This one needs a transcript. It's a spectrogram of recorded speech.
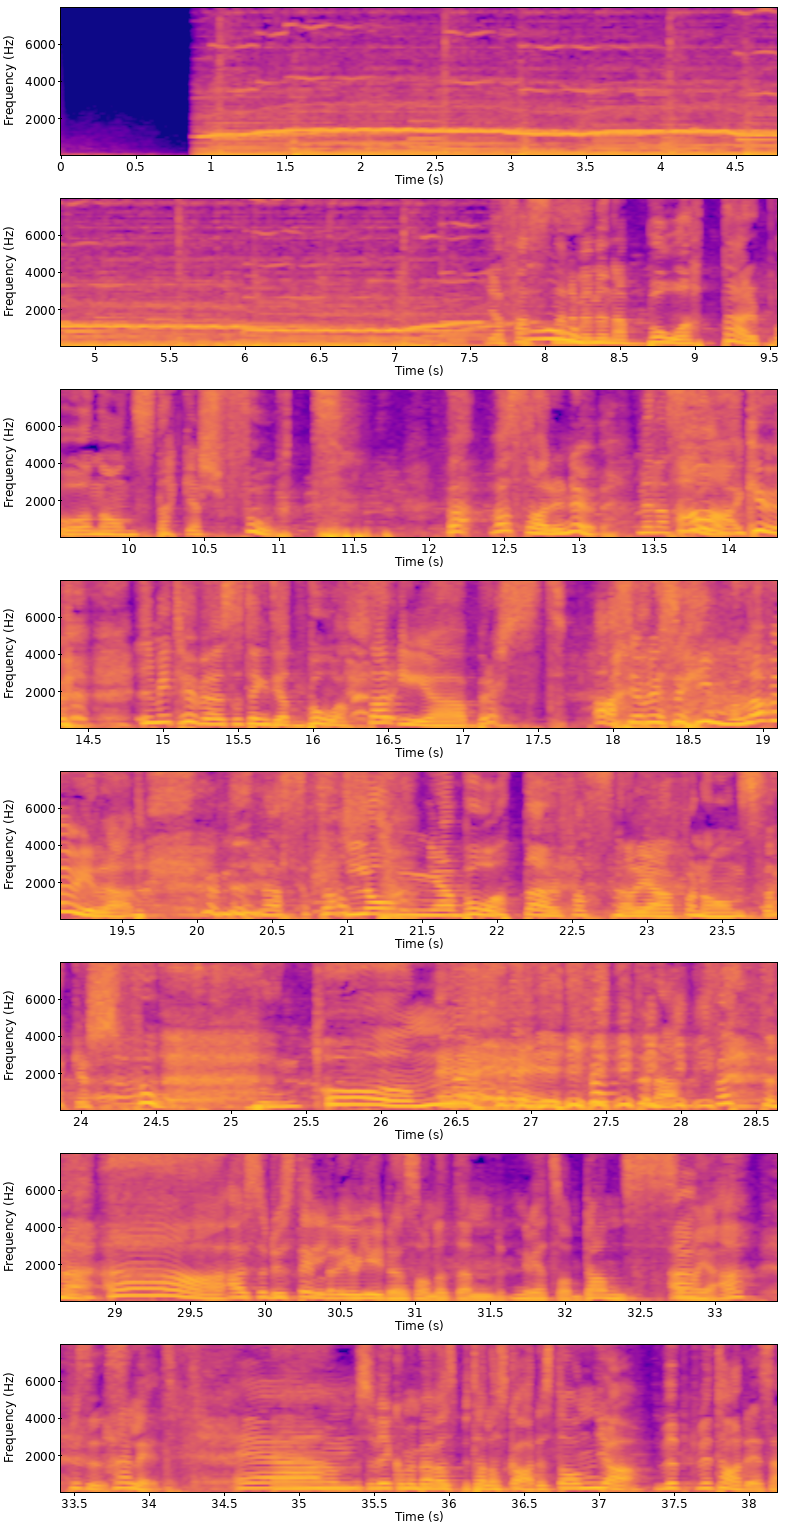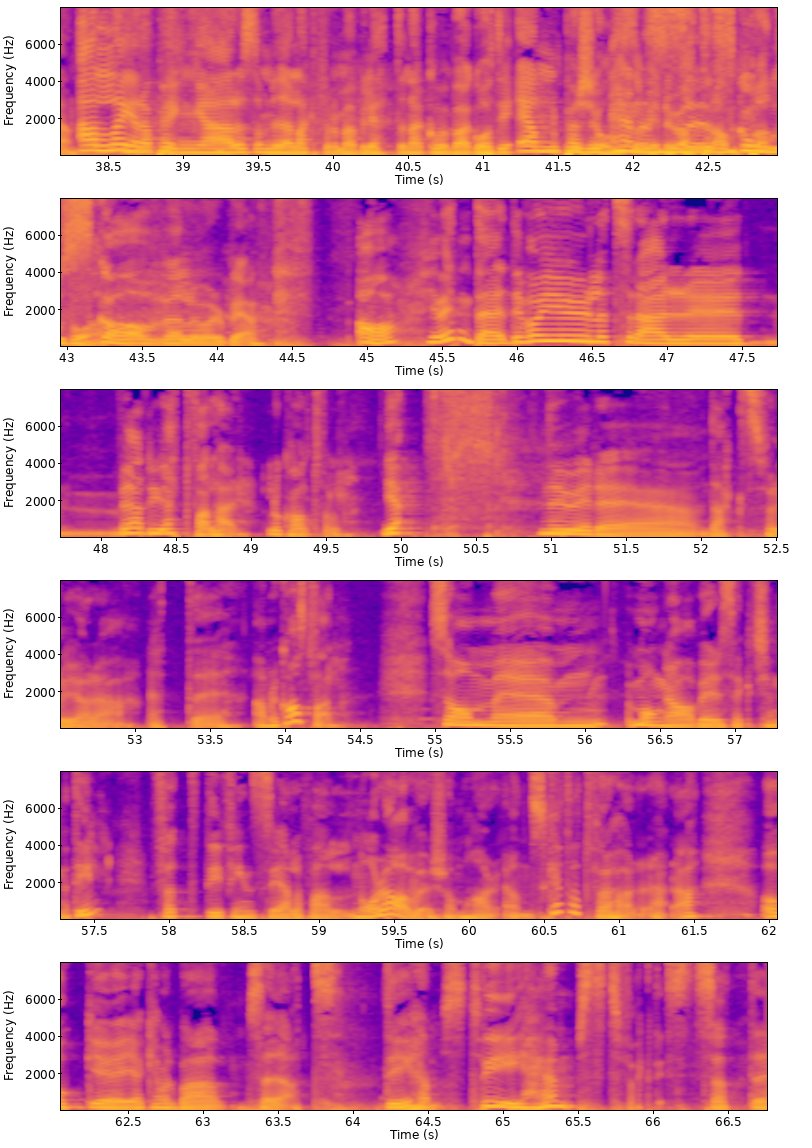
Jag fastnade med mina båtar på någon stackars fot. Va, vad sa du nu? Mina skor. Ah, gud. I mitt huvud så tänkte jag att båtar är bröst. Så jag blev så himla förvirrad. Med mina långa båtar fastnade jag på någon stackars fot. Bunk. Åh Eh, nej! nej, fötterna. Fötterna. Ah, alltså du ställde dig och gjorde en sån liten ni vet, sån dans som Ja, man gör. precis. Härligt. Ehm, så vi kommer behöva betala skadestånd. ja, vi, vi tar det sen. Alla era pengar som ni har lagt på de här biljetterna kommer bara gå till en person som vi nu har Hennes eh, trampat på. skoskav eller vad det blev. Ja, jag vet inte. Det var ju lite sådär, eh, vi hade ju ett fall här, lokalt fall. Ja. Nu är det dags för att göra ett eh, amerikanskt fall. Som eh, många av er säkert känner till. För att det finns i alla fall några av er som har önskat att få höra det här. Och jag kan väl bara säga att Det är hemskt. det är hemskt faktiskt. Så att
